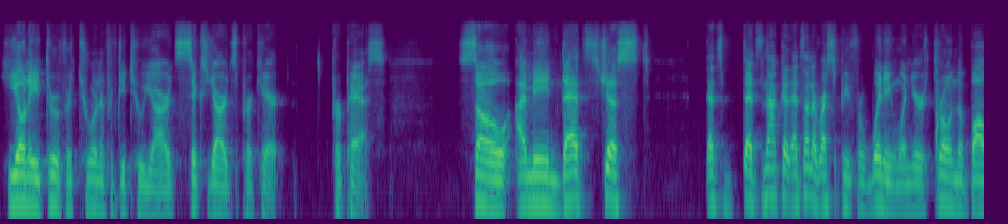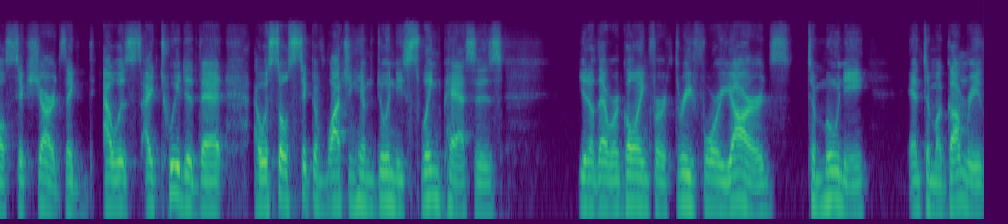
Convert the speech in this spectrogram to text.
he only threw for 252 yards, six yards per care per pass. So I mean, that's just that's that's not good. That's not a recipe for winning when you're throwing the ball six yards. Like I was, I tweeted that I was so sick of watching him doing these swing passes you know, that were going for three, four yards to Mooney and to Montgomery.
